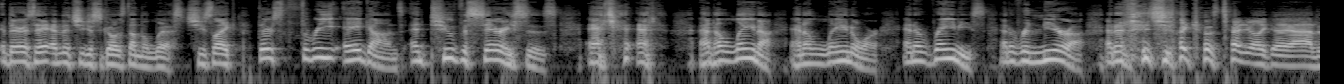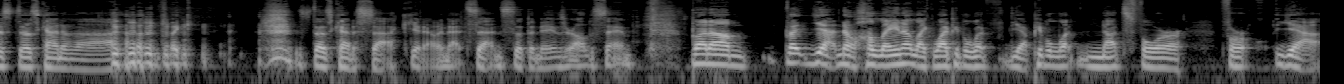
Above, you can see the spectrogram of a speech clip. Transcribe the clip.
there's a and then she just goes down the list she's like there's three agons and two viserises and and and Elena and a Laenor and a Rhaenys and a Rhaenyra and then she like goes down you're like yeah this does kind of uh like this does kind of suck, you know, in that sense that the names are all the same. But um, but yeah, no, Helaena, like why people went, yeah, people went nuts for for yeah,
